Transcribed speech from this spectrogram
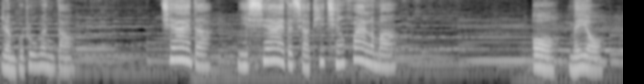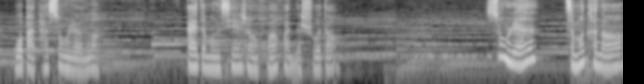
忍不住问道：“亲爱的，你心爱的小提琴坏了吗？”“哦，没有，我把它送人了。”埃德蒙先生缓缓地说道。“送人？怎么可能？”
